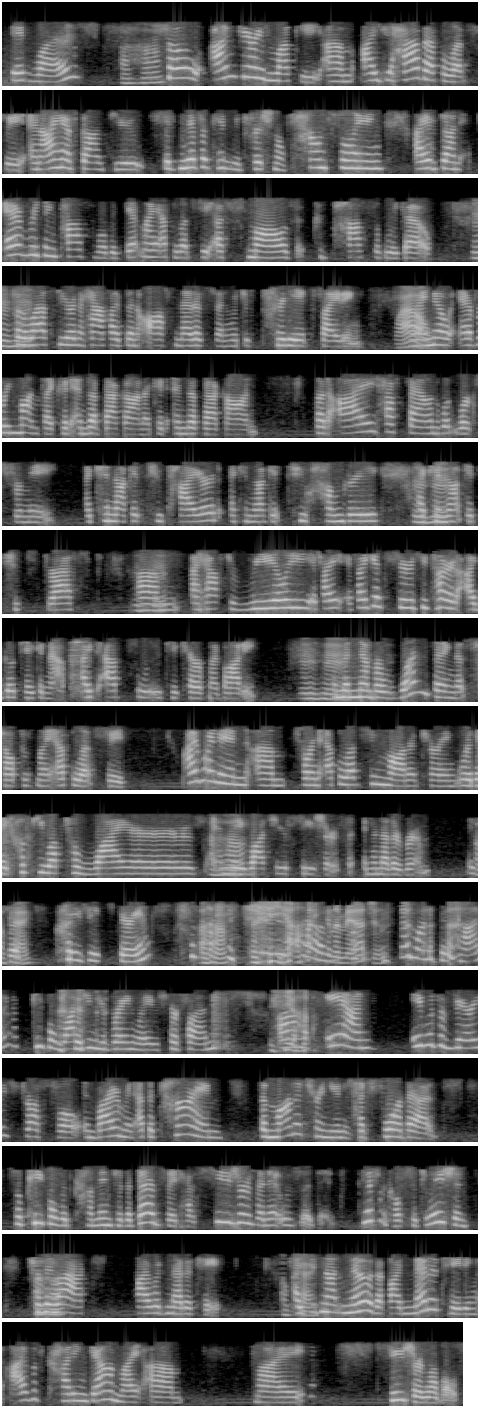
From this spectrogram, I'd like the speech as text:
It was. Uh-huh. So I'm very lucky. Um, I have epilepsy, and I have gone through significant nutritional counseling. I have done everything possible to get my epilepsy as small as it could possibly go. Mm-hmm. For the last year and a half, I've been off medicine, which is pretty exciting. Wow. And I know every month I could end up back on. I could end up back on. But I have found what works for me. I cannot get too tired. I cannot get too hungry. I Mhm. cannot get too stressed. Mhm. Um, I have to really, if I if I get seriously tired, I go take a nap. I absolutely take care of my body. Mhm. And the number one thing that's helped with my epilepsy, I went in um, for an epilepsy monitoring where they hook you up to wires and Uh-huh. they watch your seizures in another room. It's Okay. a crazy experience. Uh-huh. yeah, I Um, can imagine. you want a good time. People watching your brain waves for fun. Um, And it was a very stressful environment. At the time, the monitoring unit had four beds. So people would come into the beds, they'd have seizures, and it was a difficult situation. To Uh-huh. relax, I would meditate. Okay. I did not know that by meditating, I was cutting down my um, my seizure levels.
